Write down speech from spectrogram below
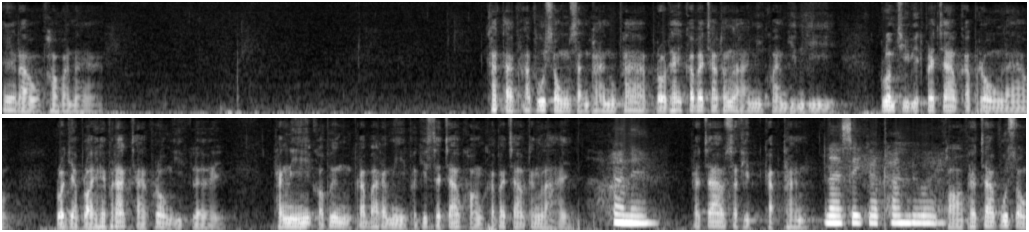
ให้เราภาวนา ข้าแต่พระผู้ทรงสรรพานุภาพ โปรดให้ข้าพเจ้าทั้งหลายมีความยินดี ร่วมชีวิตพระเจ้ากับพระองค์แล้ว โปรดอย่าปล่อยให้พรากจากพระองค์อีกเลย ทั้งนี้ขอพึ่งพระบารมีพระคริสตเจ้าของข้าพเจ้าทั้งหลาย อาเมนพระเจ้าสถิตกับท่าน และสิทธิ์กับท่านด้วย ขอพระเจ้าผู้ทรง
